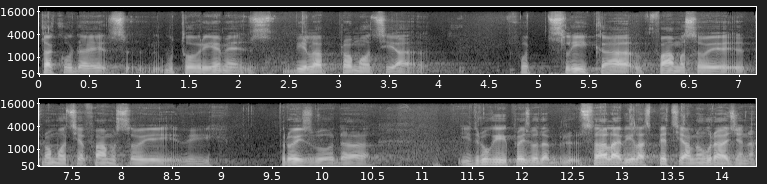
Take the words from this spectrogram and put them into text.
Tako da je u to vrijeme bila promocija od slika, famosove, promocija famosovih proizvoda i drugih proizvoda. Sala je bila specijalno urađena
